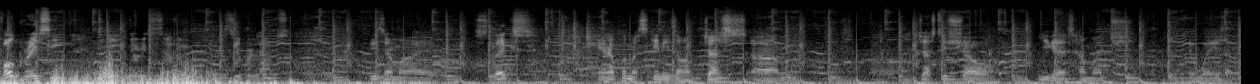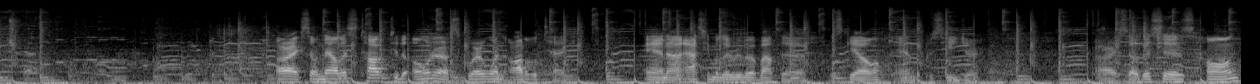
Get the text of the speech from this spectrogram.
Volk Racing TE37 Super Laps. These are my slicks, and I put my skinnies on just um, just to show you guys how much it weighs at the track. All right, so now let's talk to the owner of Square One Auto Tech and uh, ask him a little bit about the, the scale and the procedure. All right, so this is Hong.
